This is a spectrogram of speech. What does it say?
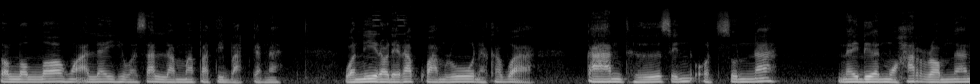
สลลัลลอฮุอะลัยฮิวะซัลลัมมาปฏิบัติกันนะ วันนี้เราได้รับความรู้นะครับว่า การถือศีลอดซุนนะในเดือนมุฮัรรอมนั้น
